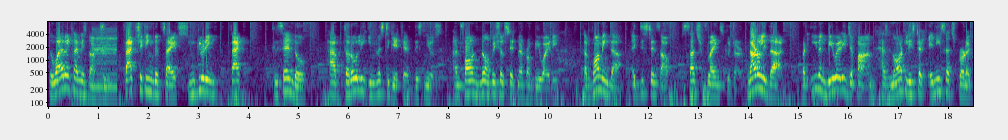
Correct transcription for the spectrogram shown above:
The viral claim is not true. Fact-checking websites, including Fact Crescendo, have thoroughly investigated this news and found no official statement from BYD confirming the existence of such flying scooter. Not only that, but even BYD Japan has not listed any such product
